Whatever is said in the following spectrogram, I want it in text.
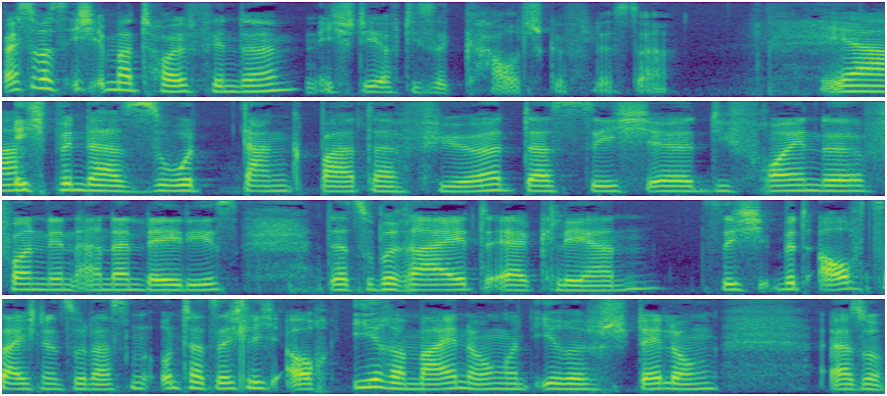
Weißt du, was ich immer toll finde? Ich stehe auf diese Couchgeflüster. Ja. Ich bin da so dankbar dafür, dass sich äh, die Freunde von den anderen Ladies dazu bereit erklären, sich mit aufzeichnen zu lassen und tatsächlich auch ihre Meinung und ihre Stellung, also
